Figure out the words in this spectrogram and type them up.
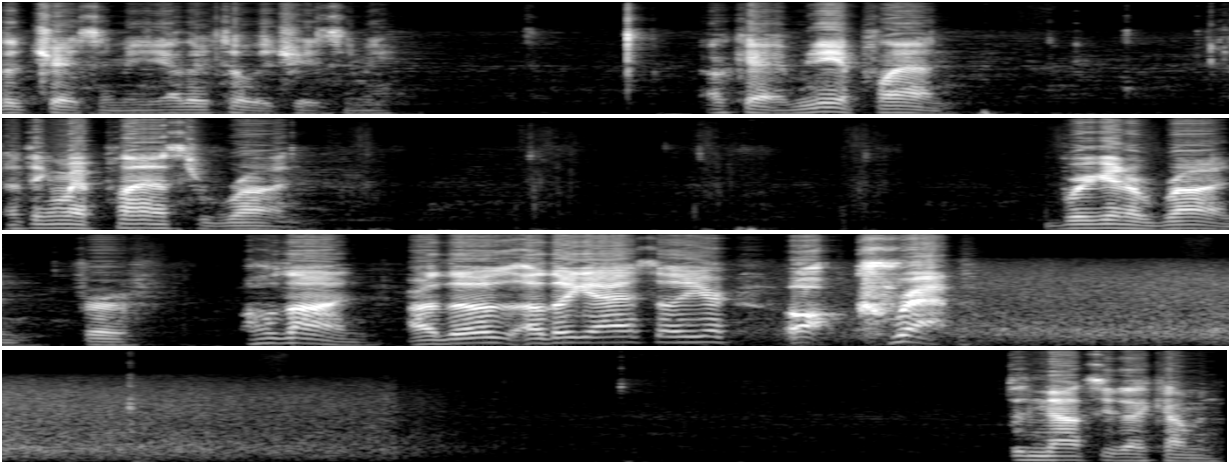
They're chasing me. Yeah, they're totally chasing me. Okay, we need a plan. I think my plan is to run. We're gonna run for... Hold on. Are those other guys still here? Oh, crap! Did not see that coming.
